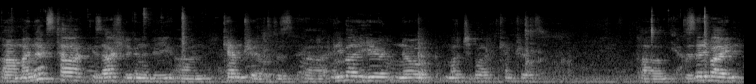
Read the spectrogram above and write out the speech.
Uh, my next talk is actually going to be on chemtrails. Does uh, anybody here know much about chemtrails? Um, does anybody?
